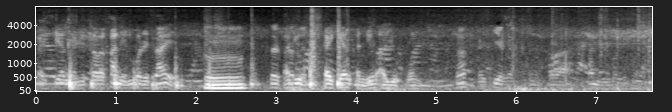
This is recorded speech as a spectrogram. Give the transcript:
ใกล้เคียงกันอยู่แต่ว่าขั้นเห็นบริษัท อืม อายุใกล้เคียงกันอยู่อายุมัน นะใกล้เคียงกันเพราะว่าอันนี้บริษัท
